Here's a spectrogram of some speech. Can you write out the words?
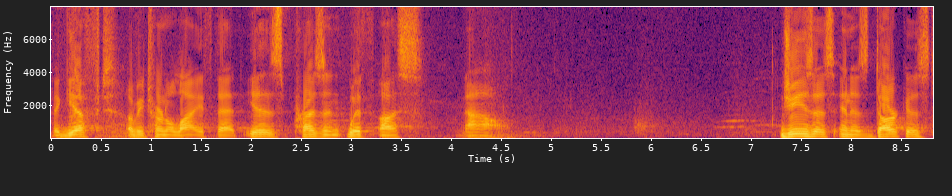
the gift of eternal life that is present with us now. Jesus, in his darkest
